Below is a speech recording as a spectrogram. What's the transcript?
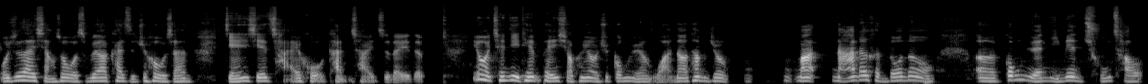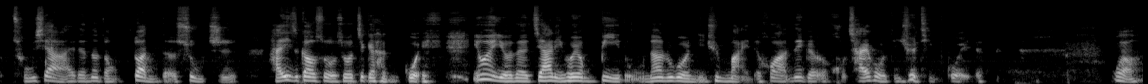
我就在想说，我是不是要开始去后山捡一些柴火、砍柴之类的？因为我前几天陪小朋友去公园玩，然后他们就。拿拿了很多那种呃公园里面除草除下来的那种断的树枝，还一直告诉我说这个很贵，因为有的家里会用壁炉，那如果你去买的话，那个柴火的确挺贵的。哇，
